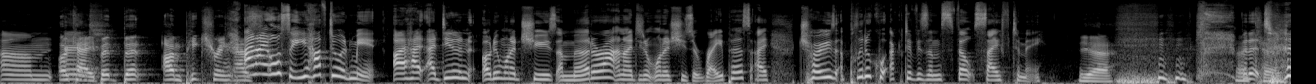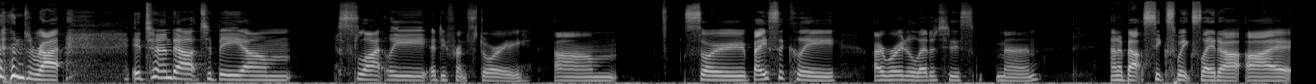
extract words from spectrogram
Um, Okay, but but I'm picturing as And I also, you have to admit, I had, I didn't, I didn't want to choose a murderer, and I didn't want to choose a rapist. I chose a political activism felt safe to me. yeah. but Okay. it turned right. It turned out to be um, slightly a different story. Um, so basically, I wrote a letter to this man, and about six weeks later, I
